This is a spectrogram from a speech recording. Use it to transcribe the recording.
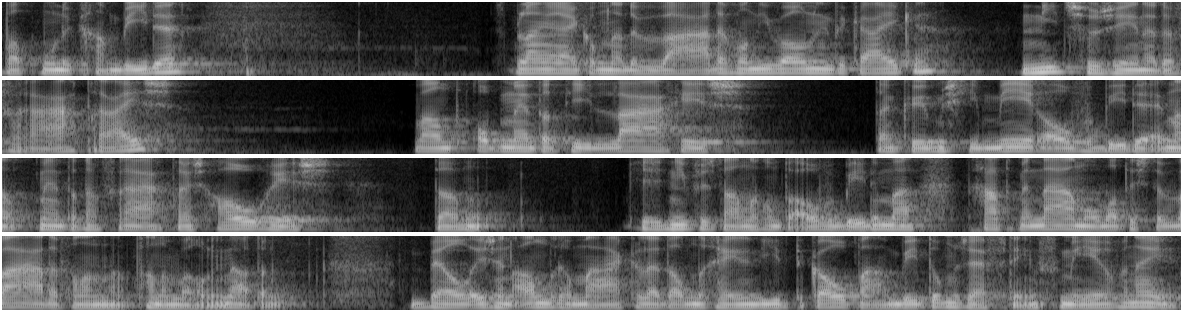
wat, moet ik gaan bieden. Het is belangrijk om naar de waarde van die woning te kijken. Niet zozeer naar de vraagprijs. Want op het moment dat die laag is, dan kun je misschien meer overbieden. En op het moment dat een vraagprijs hoog is, dan is het niet verstandig om te overbieden. Maar het gaat met name om wat is de waarde van een, van een woning. Nou, dan bel is een andere makelaar dan degene die het te koop aanbiedt om eens even te informeren van hé, hey,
